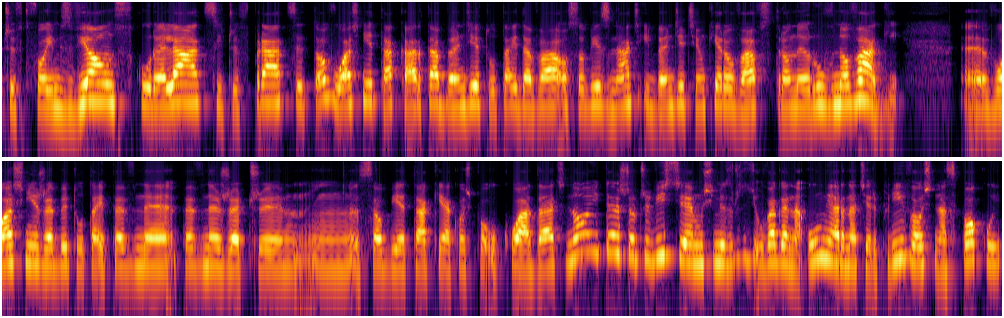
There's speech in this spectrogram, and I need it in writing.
czy w Twoim związku, relacji, czy w pracy, to właśnie ta karta będzie tutaj dawała o sobie znać i będzie Cię kierowała w stronę równowagi. E, właśnie, żeby tutaj pewne, pewne rzeczy mm, sobie tak jakoś poukładać. No i też oczywiście musimy zwrócić uwagę na umiar, na cierpliwość, na spokój.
